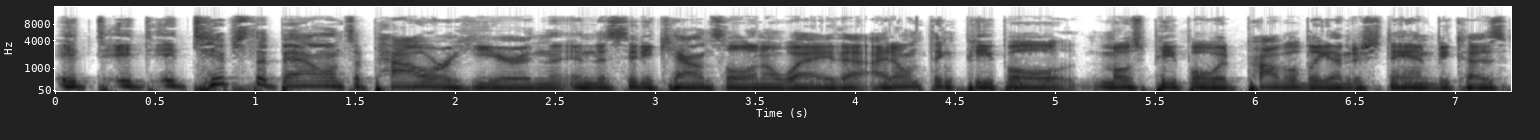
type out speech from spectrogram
It, it it tips the balance of power here in the in the city council in a way that I don't think people most people would probably understand because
